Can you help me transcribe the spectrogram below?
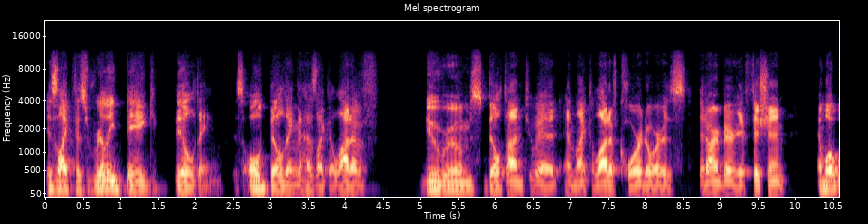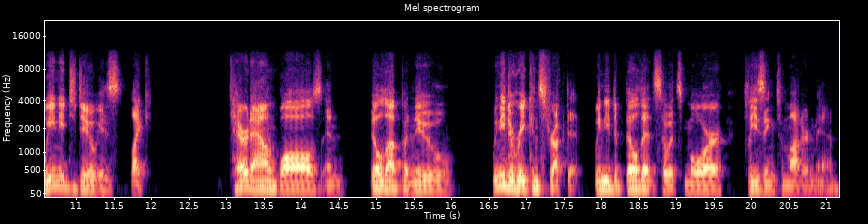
is like this really big building, this old building that has like a lot of new rooms built onto it and like a lot of corridors that aren't very efficient. And what we need to do is like tear down walls and build up a new, we need to reconstruct it. We need to build it so it's more pleasing to modern man.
